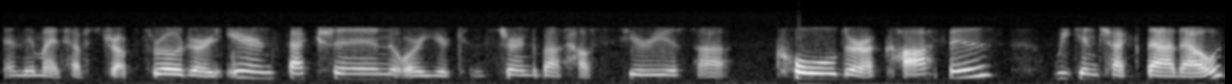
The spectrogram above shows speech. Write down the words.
and they might have strep throat or an ear infection, or you're concerned about how serious a cold or a cough is, we can check that out.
